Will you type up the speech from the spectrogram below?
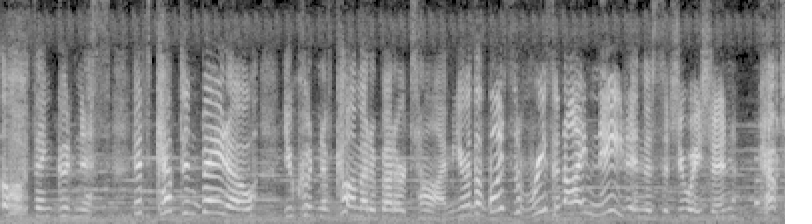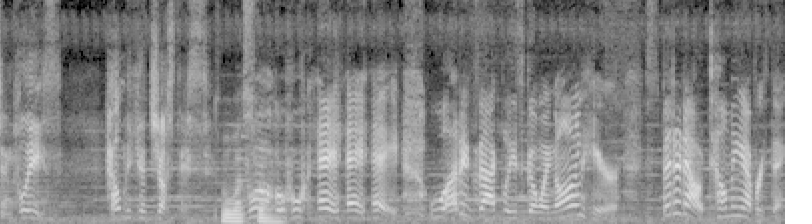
Oh, thank goodness. It's Captain Beidou. You couldn't have come at a better time. You're the voice of reason I need in this situation. Captain, please. Help me get justice. so what's wrong? Whoa, hey, hey, hey. What exactly is going on here? Spit it out. Tell me everything.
